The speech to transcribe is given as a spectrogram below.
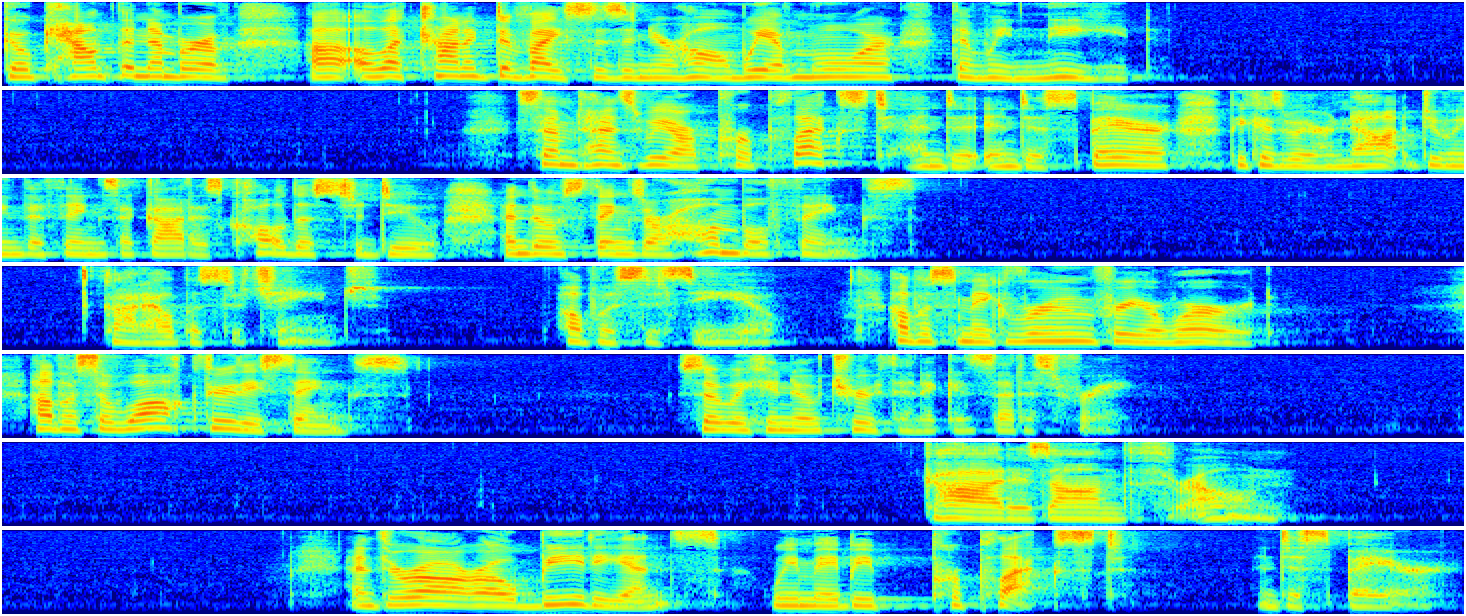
Go count the number of uh, electronic devices in your home. We have more than we need. Sometimes we are perplexed and in despair because we are not doing the things that God has called us to do, and those things are humble things. God, help us to change. Help us to see you. Help us to make room for your word. Help us to walk through these things so we can know truth and it can set us free. God is on the throne. And through our obedience, we may be perplexed and despair.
